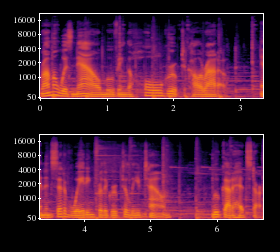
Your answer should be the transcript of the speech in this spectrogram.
Rama was now moving the whole group to Colorado and instead of waiting for the group to leave town, Luke got a head start.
